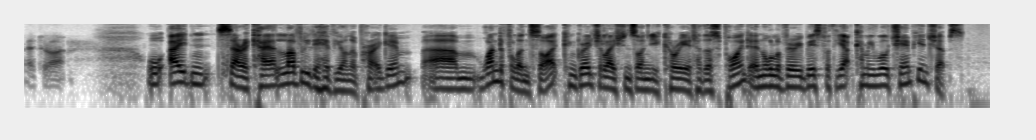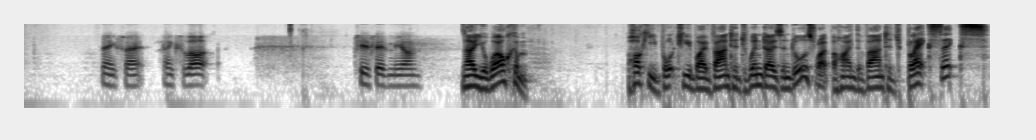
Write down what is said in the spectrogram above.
that's right. Well, Aidan Sarikaya, lovely to have you on the program. Um, wonderful insight. Congratulations on your career to this point, and all the very best with the upcoming World Championships. Thanks, mate. Thanks a lot. Cheers for having me on. No, you're welcome. Hockey brought to you by Vantage Windows and Doors, right behind the Vantage Black Sticks.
